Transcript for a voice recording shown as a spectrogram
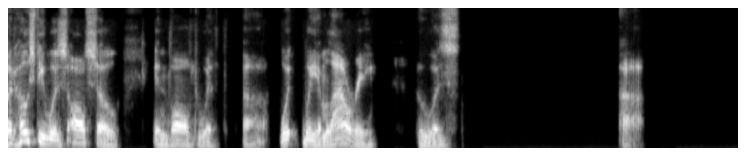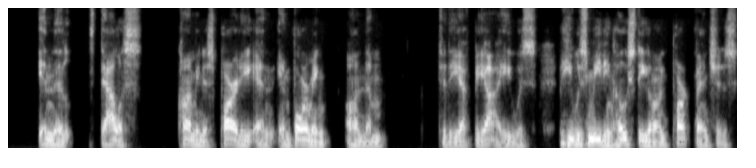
but Hosty was also involved with uh, w- William Lowry, who was uh, in the Dallas Communist Party and informing on them to the FBI. He was he was meeting Hosty on park benches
